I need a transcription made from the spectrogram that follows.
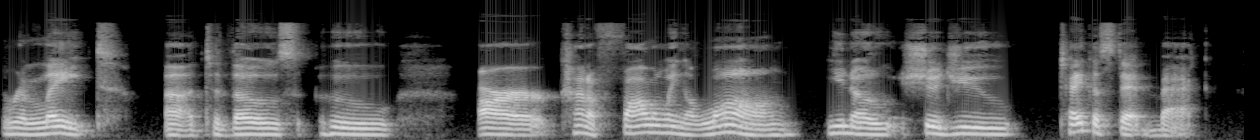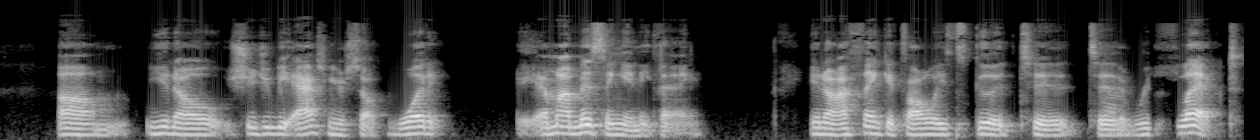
relate uh, to those who are kind of following along? You know, should you take a step back? Um, you know, should you be asking yourself, what am I missing anything? You know, I think it's always good to to Yeah. reflect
